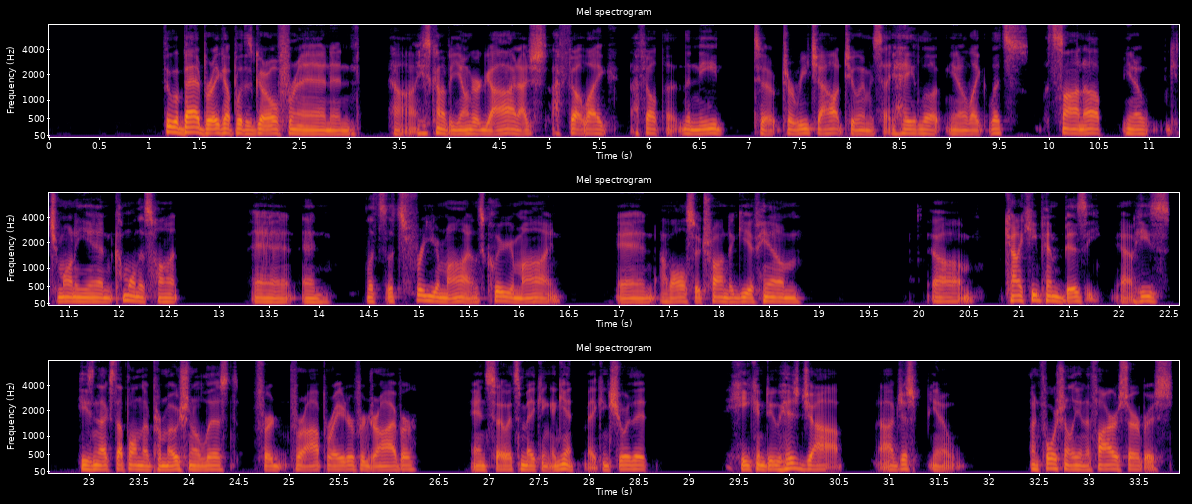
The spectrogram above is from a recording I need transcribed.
through a bad breakup with his girlfriend, and uh, he's kind of a younger guy, and I just I felt like I felt the, the need to to reach out to him and say, hey, look, you know, like let's let's sign up, you know, get your money in, come on this hunt, and and let's let's free your mind, let's clear your mind, and I've also trying to give him, um, kind of keep him busy. You know, he's he's next up on the promotional list for for operator for driver. And so it's making again making sure that he can do his job uh, just you know unfortunately in the fire service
